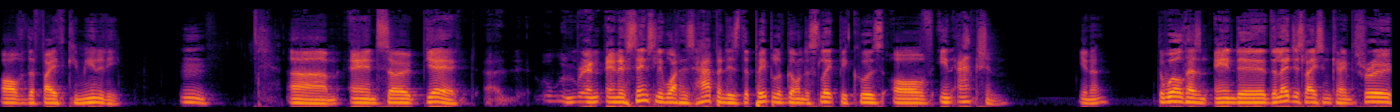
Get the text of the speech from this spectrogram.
of the faith community. Um, and so, yeah, uh, and, and essentially what has happened is that people have gone to sleep because of inaction. You know, the world hasn't ended. The legislation came through.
